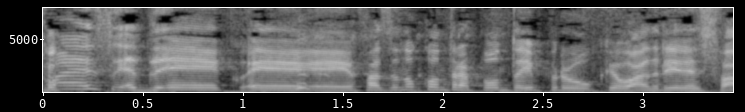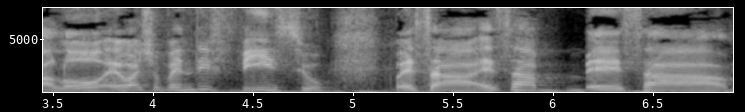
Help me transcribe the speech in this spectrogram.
Mas é, é, fazendo contraponto aí pro que o Adriles falou, eu acho bem difícil essa, essa, essa,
